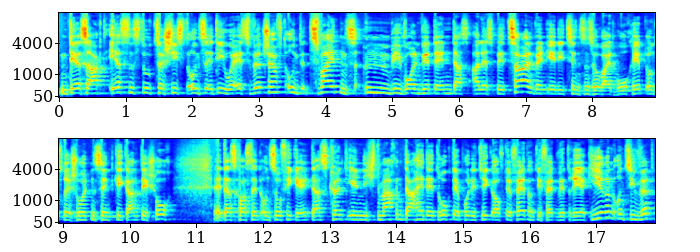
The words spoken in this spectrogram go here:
Der sagt, erstens, du zerschießt uns die US-Wirtschaft und zweitens, hm, wie wollen wir denn das alles bezahlen, wenn ihr die Zinsen so weit hochhebt? Unsere Schulden sind gigantisch hoch. Äh, das kostet uns so viel Geld, das könnt ihr nicht machen. Daher der Druck der Politik auf der FED und die FED wird reagieren und sie wird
